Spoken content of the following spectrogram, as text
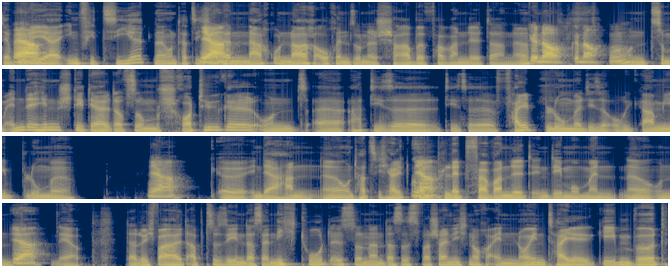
der wurde ja. ja, infiziert ne, und hat sich ja. ja. dann nach und nach auch in so eine Schabe verwandelt da, ne? Genau, genau. Hm? Und zum Ende hin steht er halt auf so einem Schrotthügel und äh, hat diese, diese Faltblume, diese Origami-Blume. Ja äh, in der Hand, ne? Und hat sich halt komplett ja. verwandelt in dem Moment, ne? Und ja. ja. Dadurch war halt abzusehen, dass er nicht tot ist, sondern dass es wahrscheinlich noch einen neuen Teil geben wird,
